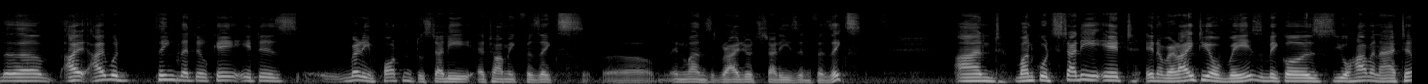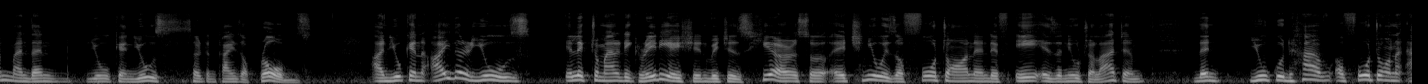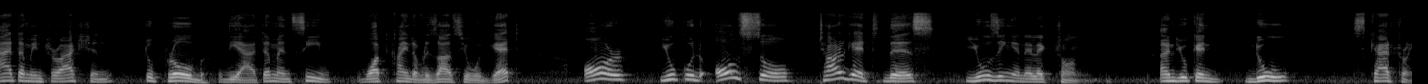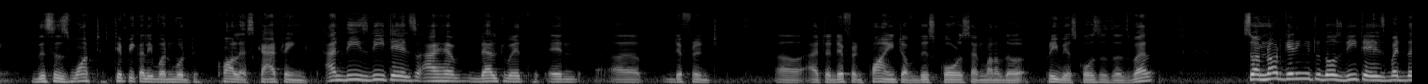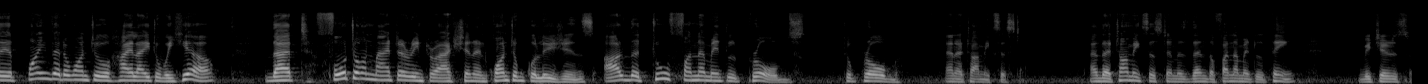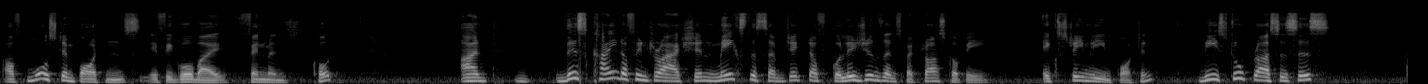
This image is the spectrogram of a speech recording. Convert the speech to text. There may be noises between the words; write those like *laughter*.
uh, I, I would think that okay it is very important to study atomic physics uh, in one's graduate studies in physics and one could study it in a variety of ways because you have an atom and then you can use certain kinds of probes and you can either use electromagnetic radiation which is here. So, h nu is a photon and if A is a neutral atom then you could have a photon atom interaction to probe the atom and see what kind of results you would get or you could also target this using an electron and you can do scattering. This is what typically one would call a scattering and these details I have dealt with in uh, different uh, at a different point of this course and one of the previous courses as well. So, I am not getting into those details, but the point that I want to highlight over here that photon matter interaction and quantum collisions are the two fundamental probes to probe an atomic system and the atomic system is then the fundamental thing which is of most importance if we go by Feynman's quote and this kind of interaction makes the subject of collisions and spectroscopy extremely important. These two processes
